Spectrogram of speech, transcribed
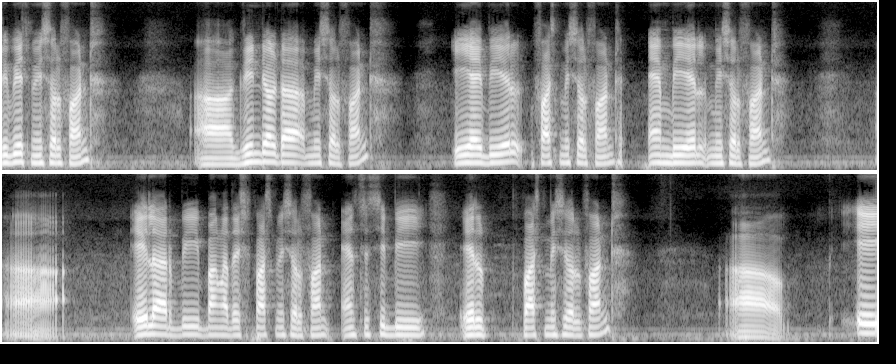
DBH mutual fund green delta mutual fund AIBL first mutual fund MBL mutual fund LRB, Bangladesh first mutual fund, NCCB, L first mutual fund এই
